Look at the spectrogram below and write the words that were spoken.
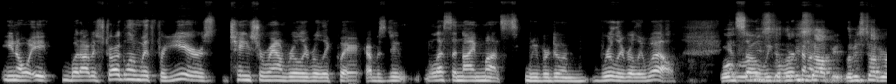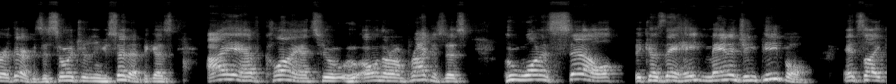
You know, it, what I was struggling with for years changed around really, really quick. I was doing less than nine months. We were doing really, really well. well and so we st- let me stop on- you. Let me stop you right there because it's so interesting you said that because I have clients who who own their own practices who want to sell because they hate managing people. It's like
